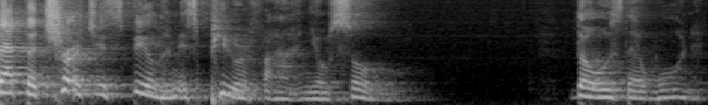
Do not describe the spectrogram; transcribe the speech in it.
That the church is feeling is purifying your soul. Those that want it.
